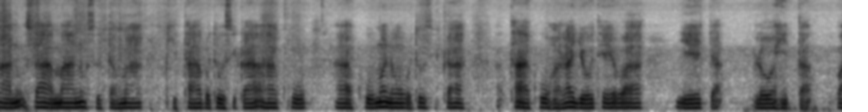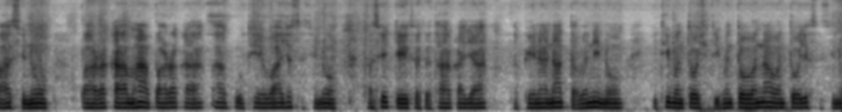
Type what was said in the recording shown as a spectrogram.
มานุสามานุสุตมาคิทาปทุสิกาอาคูอาคูมโนปทุสิกาทาคูหรโยเทวา เยจะโลหิตะวาสิโน ปารคามหาปารคาอาคูเทวายสสิโนทสิเตสัตถากายาตเพนานาตวนิโน อิทิมันโตชิติมันโตวันนาวันโตยสสิโน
